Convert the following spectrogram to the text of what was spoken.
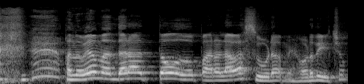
cuando voy a mandar a todo para la basura, mejor dicho,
